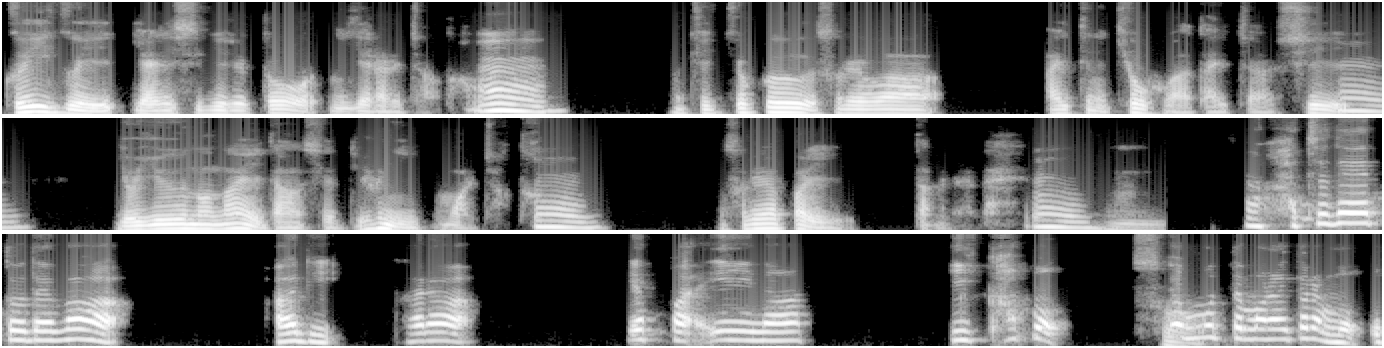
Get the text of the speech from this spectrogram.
ぐいぐいやりすぎると逃げられちゃうと。うん。結局、それは相手に恐怖を与えちゃうし、うん。余裕のない男性っていうふうに思われちゃうと。うん。それやっぱりダメだよね。うん。うん。初デートでは、ありから、やっぱいいな、いいかもそう。って思ってもらえたらもう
